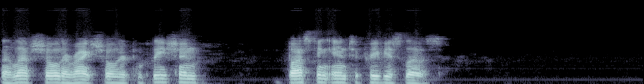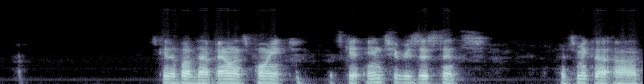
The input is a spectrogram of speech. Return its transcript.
The left shoulder, right shoulder completion. Busting into previous lows. Let's get above that balance point. Let's get into resistance. Let's make a,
